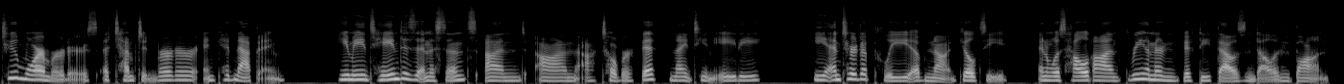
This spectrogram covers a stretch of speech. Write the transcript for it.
two more murders attempted murder and kidnapping. He maintained his innocence, and on October 5th, 1980, he entered a plea of not guilty and was held on $350,000 bond.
